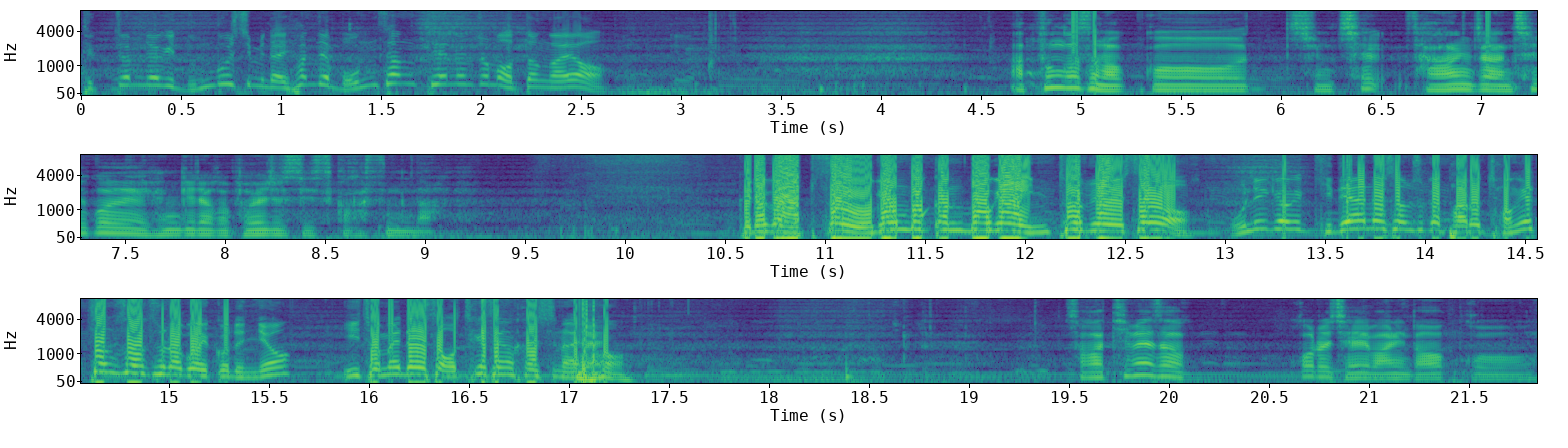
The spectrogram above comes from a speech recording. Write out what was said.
득점력이 눈부십니다. 현재 몸 상태는 좀 어떤가요? 아픈 것은 없고 지금 최, 4강전 최고의 경기력을 보여줄 수 있을 것 같습니다. 그리고 앞서 오경복 감독의 인터뷰에서 오늘 경기 기대하는 선수가 바로 정해창 선수라고 했거든요. 이 점에 대해서 어떻게 생각하시나요? 저가 팀에서 골을 제일 많이 넣었고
